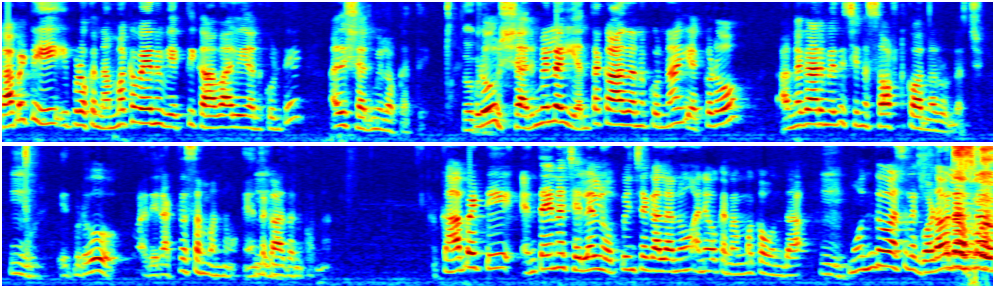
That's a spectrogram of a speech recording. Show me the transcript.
కాబట్టి ఇప్పుడు ఒక నమ్మకమైన వ్యక్తి కావాలి అనుకుంటే అది షర్మిల ఒక్కతే ఇప్పుడు షర్మిల ఎంత కాదనుకున్నా ఎక్కడో అన్నగారి మీద చిన్న సాఫ్ట్ కార్నర్ ఉండొచ్చు. ఇప్పుడు అది రక్త సంబంధం. ఎంత కాదనుకున్నా. కాబట్టి ఎంతైనా చెల్లెల్ని ఒప్పించగలను అనే ఒక నమ్మకం ఉందా. ముందు అసలు గొడవలు అసలు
